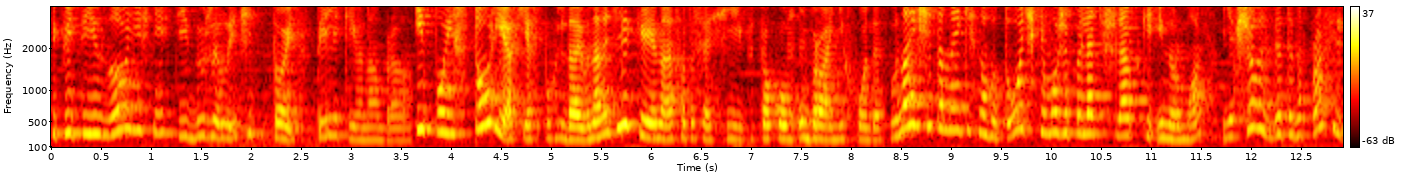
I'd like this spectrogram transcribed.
і під її зовнішність їй дуже личить той стиль, який вона обрала. І по історіях я споглядаю, вона не тільки на фотосесії в такому убранні ходить, вона ще там на якісь ноготочки може пилять в шляпки і нормас. Якщо ви зайдете на профіль,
